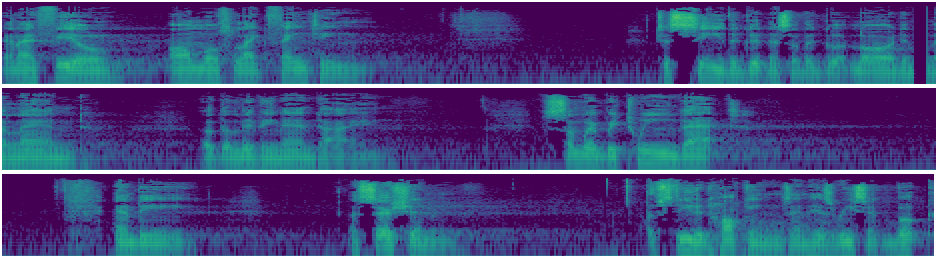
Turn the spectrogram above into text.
and I feel almost like fainting to see the goodness of the good Lord in the land of the living and dying. Somewhere between that and the assertion of Stephen Hawking in his recent book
